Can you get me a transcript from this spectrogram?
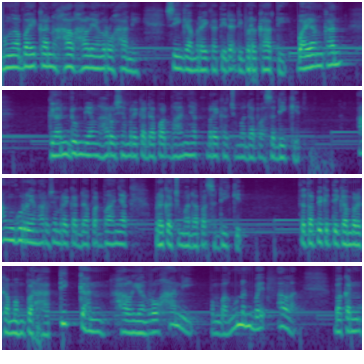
mengabaikan hal-hal yang rohani, sehingga mereka tidak diberkati. Bayangkan gandum yang harusnya mereka dapat banyak, mereka cuma dapat sedikit. Anggur yang harusnya mereka dapat banyak, mereka cuma dapat sedikit tetapi ketika mereka memperhatikan hal yang rohani, pembangunan bait Allah, bahkan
